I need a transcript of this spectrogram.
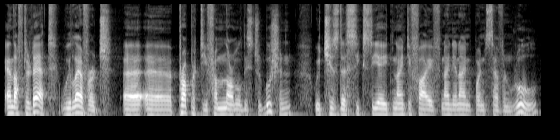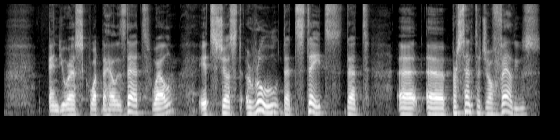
And after that, we leverage a, a property from normal distribution, which is the 68, 95, 99.7 rule. And you ask, what the hell is that? Well, it's just a rule that states that uh, a percentage of values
